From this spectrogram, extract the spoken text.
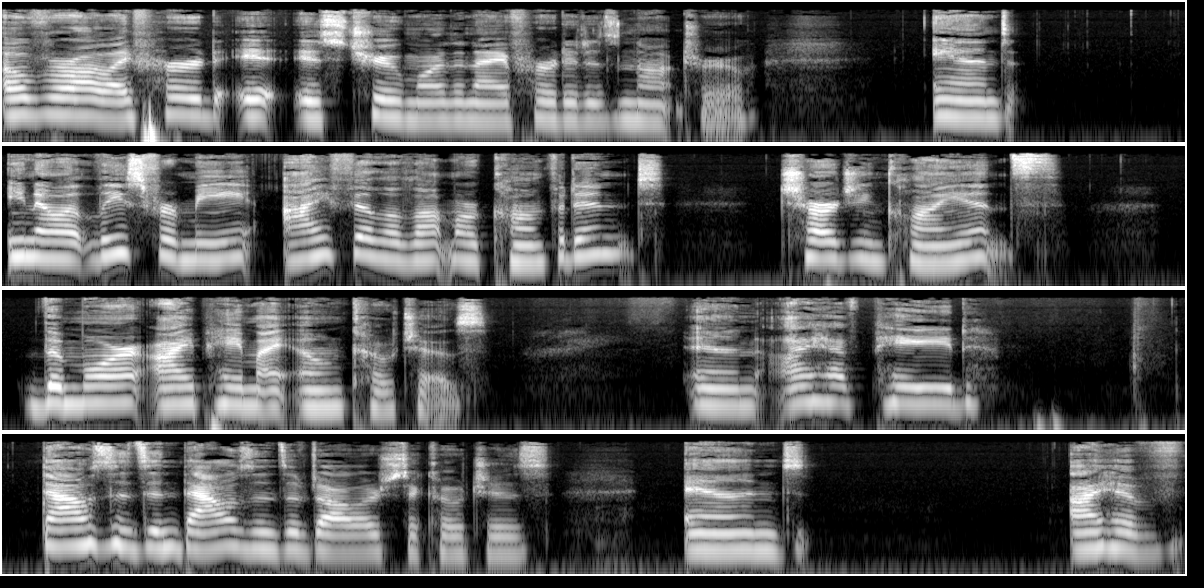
overall, I've heard it is true more than I have heard it is not true. And, you know, at least for me, I feel a lot more confident charging clients the more I pay my own coaches. And I have paid thousands and thousands of dollars to coaches. And I have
